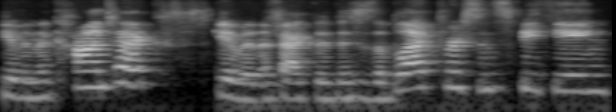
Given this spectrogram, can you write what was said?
given the context, given the fact that this is a Black person speaking,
